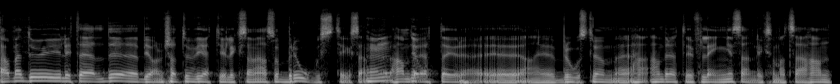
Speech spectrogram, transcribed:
Ja, men du är ju lite äldre Björn, så att du vet ju liksom, alltså Bros till exempel. Mm, han jo. berättar ju det, eh, Broström, eh, han, han berättade ju för länge sedan liksom att så här, han,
